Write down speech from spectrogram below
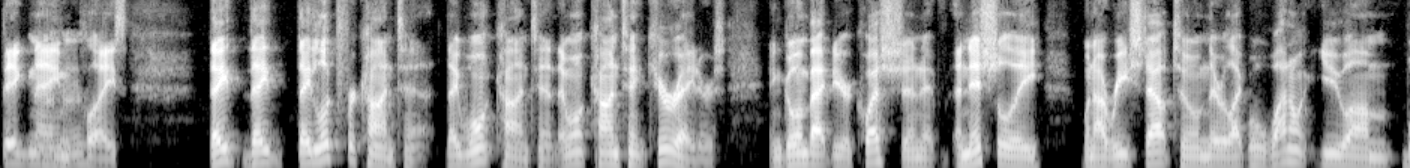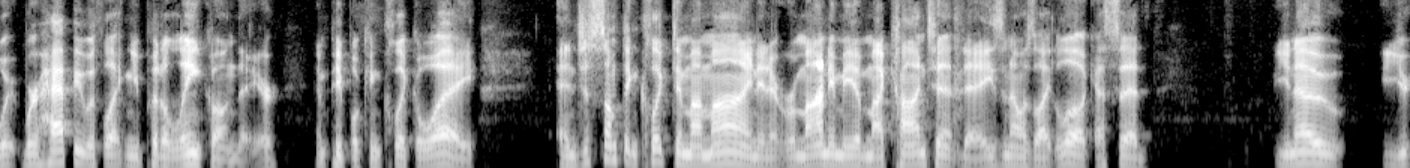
Big name Mhm. place. They they they look for content. They want content. They want content curators. And going back to your question, it, initially when I reached out to them, they were like, "Well, why don't you um we're, we're happy with letting you put a link on there and people can click away." And just something clicked in my mind and it reminded me of my content days and I was like, "Look, I said, you know, your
